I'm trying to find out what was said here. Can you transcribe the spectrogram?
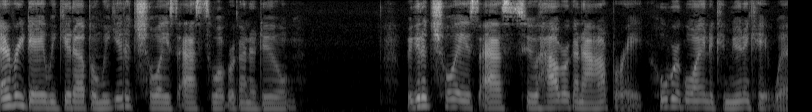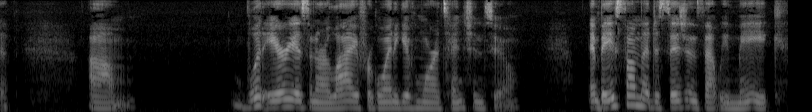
Every day we get up and we get a choice as to what we're going to do. We get a choice as to how we're going to operate, who we're going to communicate with, um, what areas in our life we're going to give more attention to. And based on the decisions that we make,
